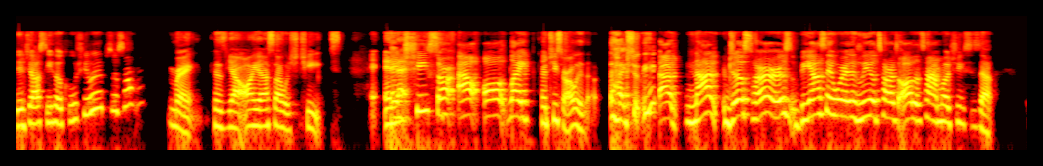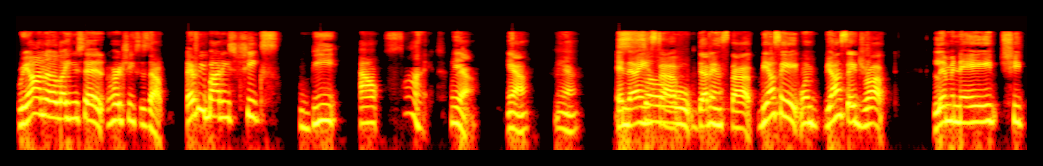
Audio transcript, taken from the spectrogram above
Did y'all see her coochie lips or something? Right, because y'all all y'all saw was cheeks, and, And, that she saw out all like her cheeks are always out. Actually, uh, not just hers. Beyonce wears leotards all the time. Her cheeks is out. Rihanna, like you said, her cheeks is out. Everybody's cheeks be outside. Yeah, yeah, yeah. And that ain't So- stop. That didn't stop. Beyonce when Beyonce dropped Lemonade, she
